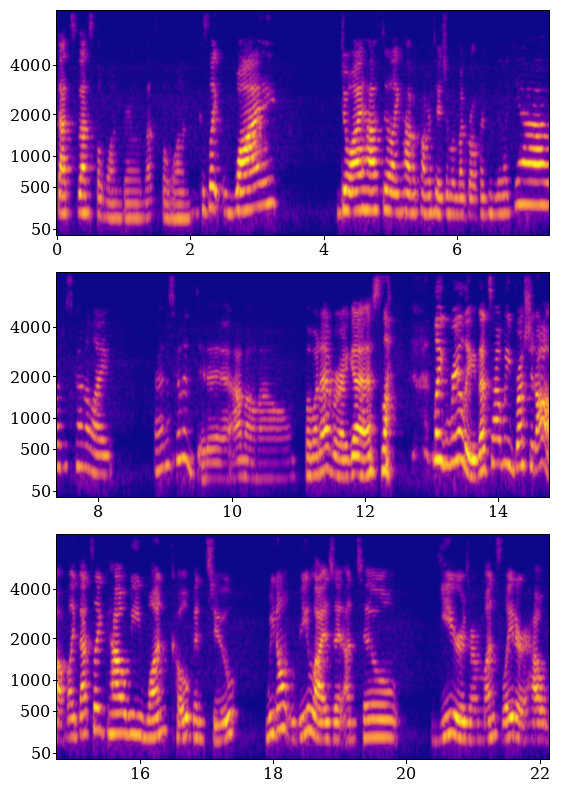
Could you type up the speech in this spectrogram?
That's that's the one, girl. That's the one. Cause like, why do I have to like have a conversation with my girlfriends and be like, yeah, I was just kind of like, I just kind of did it. I don't know, but whatever, I guess. Like, like really, that's how we brush it off. Like that's like how we one cope and two, we don't realize it until years or months later how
